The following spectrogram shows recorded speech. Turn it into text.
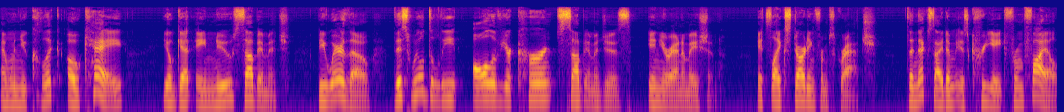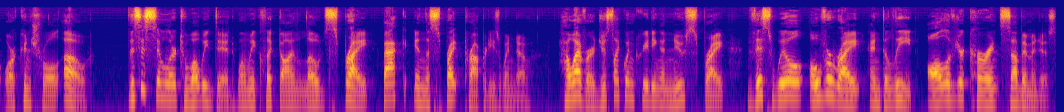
and when you click OK, you'll get a new subimage. Beware though, this will delete all of your current subimages in your animation. It's like starting from scratch. The next item is Create from File, or Control O. This is similar to what we did when we clicked on Load Sprite back in the Sprite Properties window. However, just like when creating a new sprite, this will overwrite and delete all of your current subimages.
